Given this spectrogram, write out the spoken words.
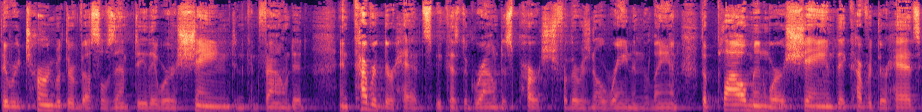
They returned with their vessels empty. They were ashamed and confounded, and covered their heads because the ground is parched, for there was no rain in the land. The plowmen were ashamed. They covered their heads.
